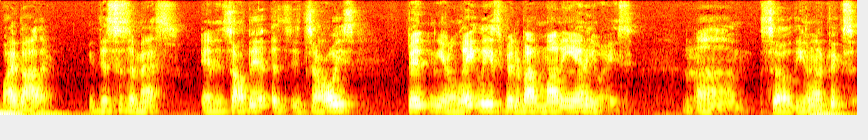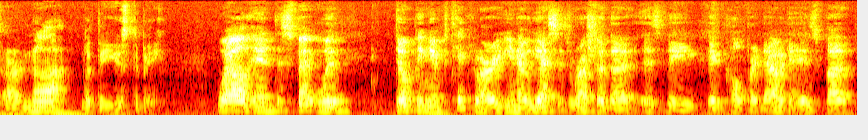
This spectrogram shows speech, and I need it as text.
why bother? This is a mess, and it's all be, it's always been you know lately it's been about money anyways. Mhm. Um, so the Olympics are not what they used to be. Well, and despite with doping in particular, you know, yes, it's Russia that is the big culprit nowadays, but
